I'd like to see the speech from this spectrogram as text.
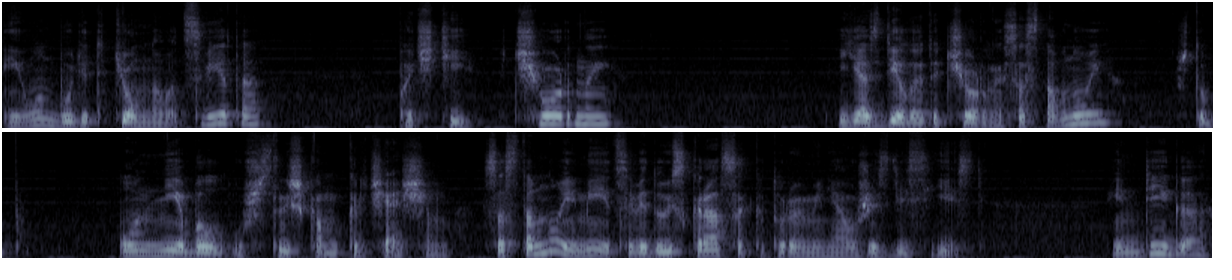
И он будет темного цвета, почти черный. Я сделаю этот черный составной, чтобы он не был уж слишком кричащим. Составной имеется в виду из красок, которые у меня уже здесь есть. Индиго,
